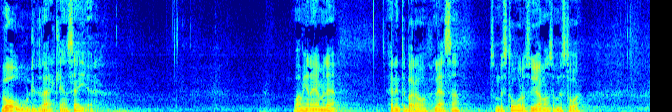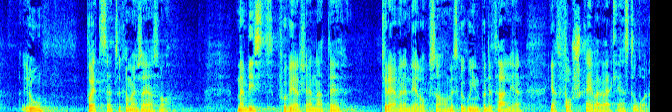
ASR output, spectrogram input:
vad ordet verkligen säger. Vad menar jag med det? Är det inte bara att läsa som det står och så gör man som det står? Jo, på ett sätt så kan man ju säga så. Men visst får vi erkänna att det kräver en del också, om vi ska gå in på detaljer, i att forska i vad det verkligen står.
